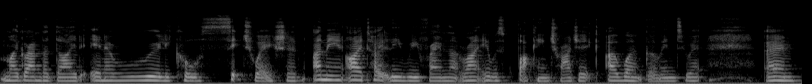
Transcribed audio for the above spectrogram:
my granddad died in a really cool situation. I mean, I totally reframed that, right? It was fucking tragic. I won't go into it. Um,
